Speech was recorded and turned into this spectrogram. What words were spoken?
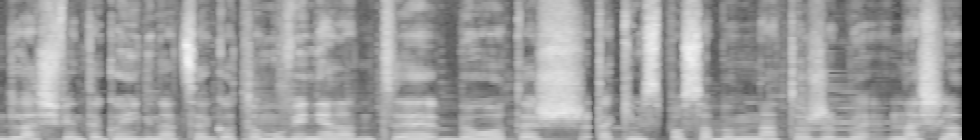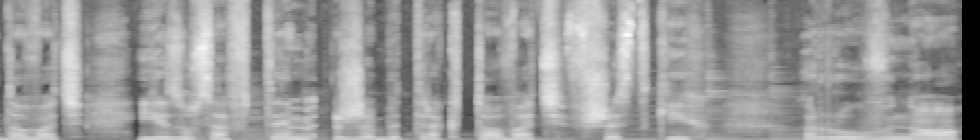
Dla świętego Ignacego to mówienie na ty było też takim sposobem na to, żeby naśladować Jezusa w tym, żeby traktować wszystkich równo,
